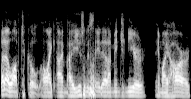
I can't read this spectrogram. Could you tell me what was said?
but I love to code. Like I'm, I usually say that I'm engineer in my heart.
